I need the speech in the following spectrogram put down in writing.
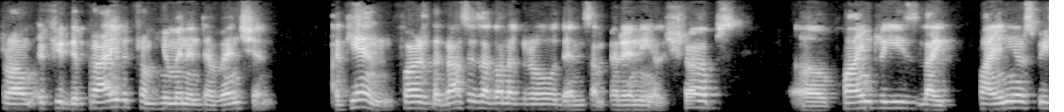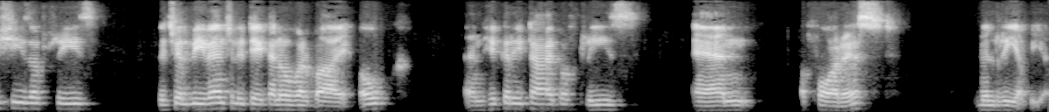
from, if you deprive it from human intervention, again, first the grasses are going to grow, then some perennial shrubs, uh, pine trees like pioneer species of trees, which will be eventually taken over by oak and hickory type of trees, and a forest will reappear.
